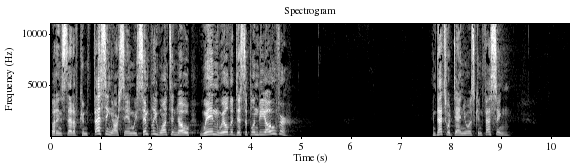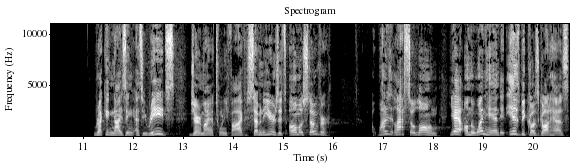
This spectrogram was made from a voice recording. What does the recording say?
but instead of confessing our sin, we simply want to know when will the discipline be over? And that's what Daniel is confessing. Recognizing as he reads Jeremiah 25, 70 years, it's almost over. Why does it last so long? Yeah, on the one hand, it is because God has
